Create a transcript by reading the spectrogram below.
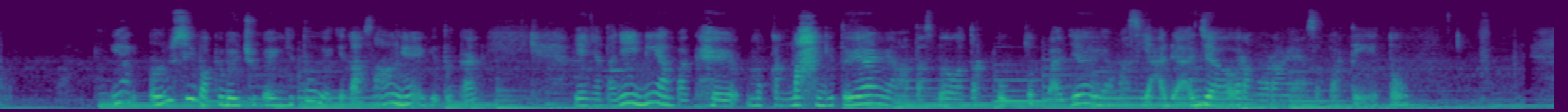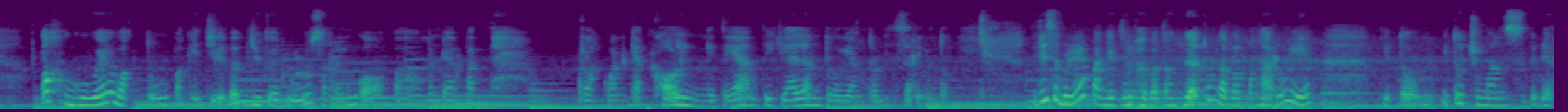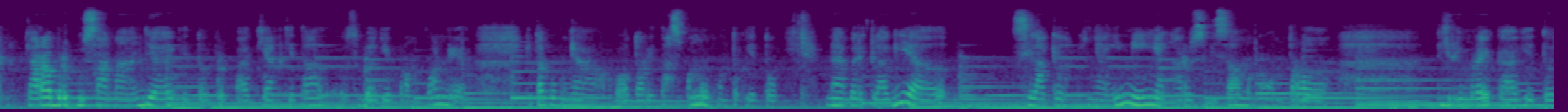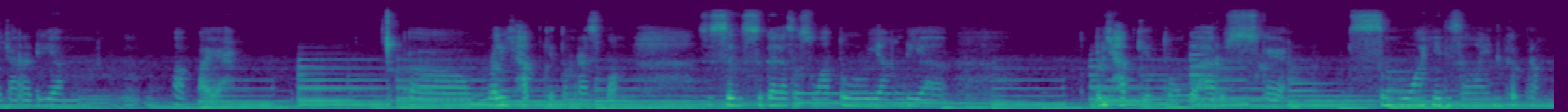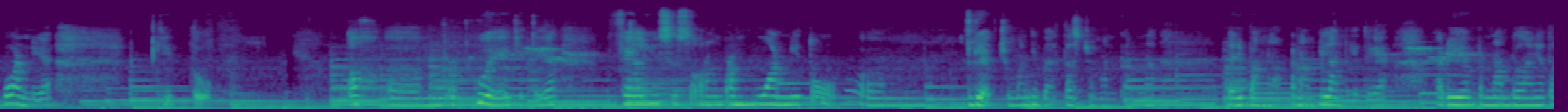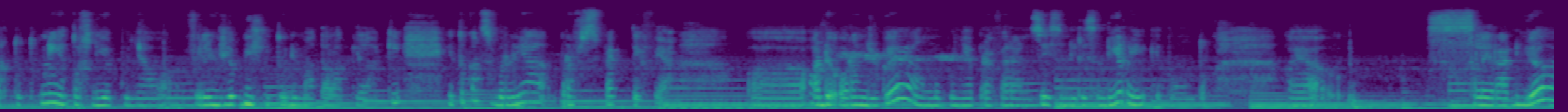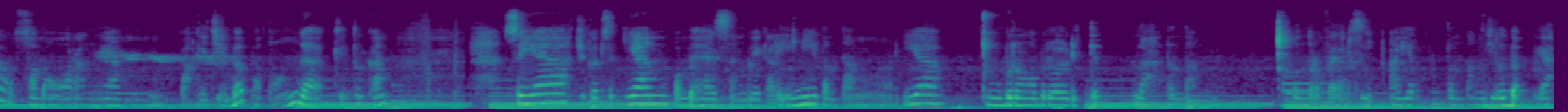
ya lu sih pakai baju kayak gitu ya kita sange gitu kan ya nyatanya ini yang pakai mukena gitu ya yang atas bawah tertutup aja ya masih ada aja orang-orang yang seperti itu. Toh gue waktu pakai jilbab juga dulu sering kok uh, mendapat perlakuan catcalling gitu ya nanti jalan tuh yang lebih sering tuh. Jadi sebenarnya pakai jilbab atau enggak tuh nggak mempengaruhi ya gitu. Itu cuman sekedar cara berbusana aja gitu. Berpakaian kita sebagai perempuan ya kita punya otoritas penuh untuk itu. Nah balik lagi ya si laki-lakinya ini yang harus bisa mengontrol diri mereka gitu. Cara dia apa ya uh, melihat gitu merespon segala sesuatu yang dia lihat gitu nggak harus kayak semuanya diselain ke perempuan ya gitu. Toh um, menurut gue gitu ya value seseorang perempuan itu nggak um, cuman dibatas cuman karena dari penampilan gitu ya. Ada yang penampilannya tertutup nih terus dia punya value lebih itu di mata laki-laki itu kan sebenarnya perspektif ya ada orang juga yang mempunyai preferensi sendiri-sendiri gitu untuk kayak selera dia sama orang yang pakai jilbab atau enggak gitu kan. Saya cukup sekian pembahasan gue kali ini tentang ya ngobrol-ngobrol dikit lah tentang kontroversi ayat tentang jilbab ya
